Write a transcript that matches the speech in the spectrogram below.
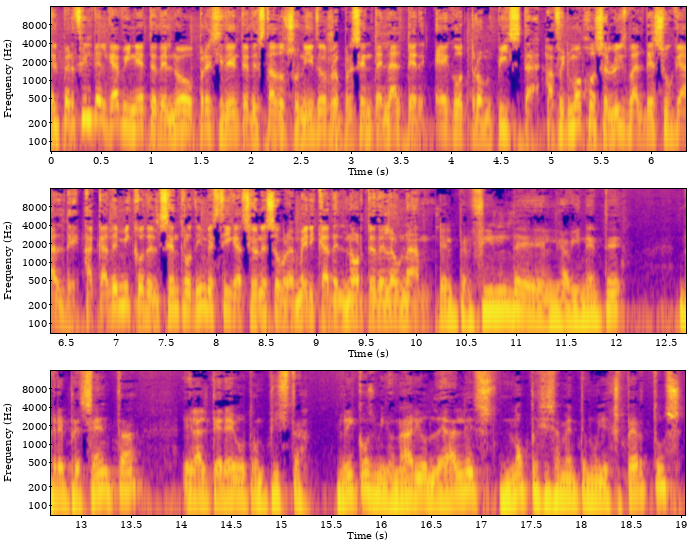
El perfil del gabinete del nuevo presidente de Estados Unidos representa el alter ego trompista, afirmó José Luis Valdés Ugalde, académico del Centro de Investigaciones sobre América del Norte de la UNAM. El perfil del gabinete representa el alter ego trompista. Ricos, millonarios, leales, no precisamente muy expertos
